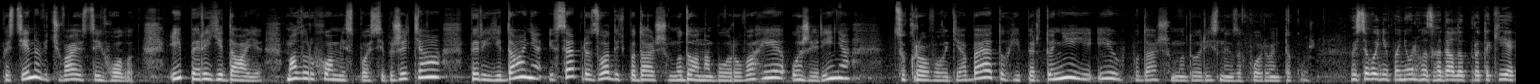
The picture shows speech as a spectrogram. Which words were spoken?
постійно відчуває цей голод і переїдає. Малорухомий спосіб життя, переїдання, і все призводить в подальшому до набору ваги, ожиріння, цукрового діабету, гіпертонії і в подальшому до різних захворювань також. Ви сьогодні, пані Ольго, згадали про такі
